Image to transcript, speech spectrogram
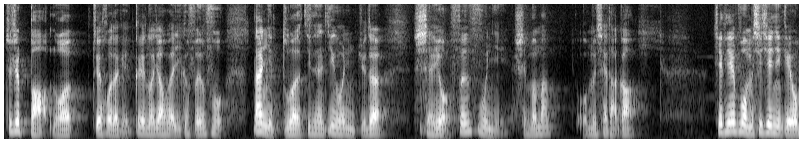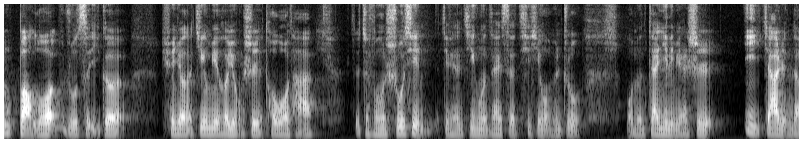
这是保罗最后的给哥林多教会一个吩咐。那你读了今天的经文，你觉得神有吩咐你什么吗？我们一起祷告。谢天父，我们谢谢你给我们保罗如此一个宣教的精兵和勇士，也透过他这这封书信，今天的经文再次提醒我们主，我们在你里面是一家人的，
